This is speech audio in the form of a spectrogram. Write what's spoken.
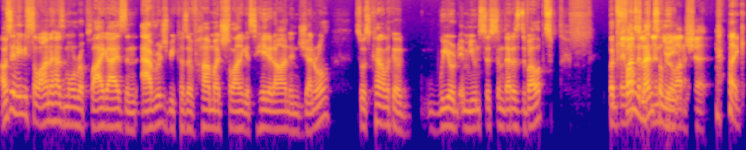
I would say maybe Solana has more reply guys than average because of how much Solana gets hated on in general. So it's kind of like a weird immune system that has developed. But They've fundamentally, a lot of shit. like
